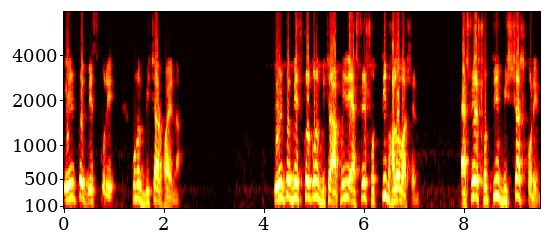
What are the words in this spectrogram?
এর উপরে বেস করে কোনো বিচার হয় না। এর উপরে বেস করে কোনো বিচার। আপনি যদি অ্যাস্ট্রোয়ে সত্যিই ভালোবাসেন অ্যাস্ট্রোয়ে সত্যিই বিশ্বাস করেন,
